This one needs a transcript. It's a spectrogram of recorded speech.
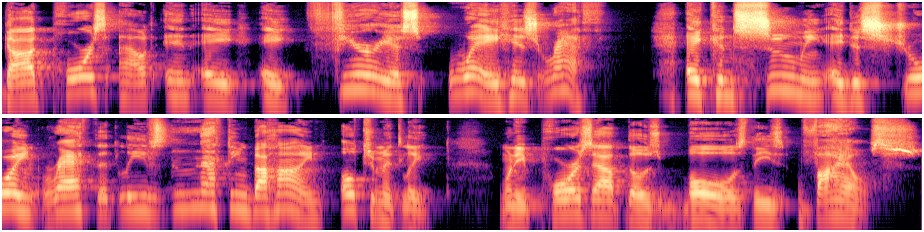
God pours out in a, a furious way his wrath. A consuming, a destroying wrath that leaves nothing behind ultimately when he pours out those bowls, these vials.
